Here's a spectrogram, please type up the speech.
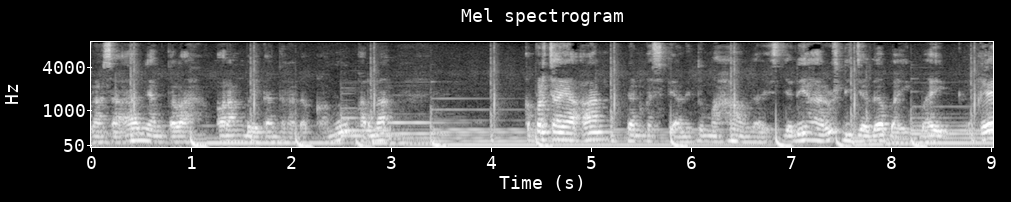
perasaan yang telah orang berikan terhadap kamu karena kepercayaan dan kesetiaan itu mahal guys. Jadi harus dijaga baik-baik oke?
